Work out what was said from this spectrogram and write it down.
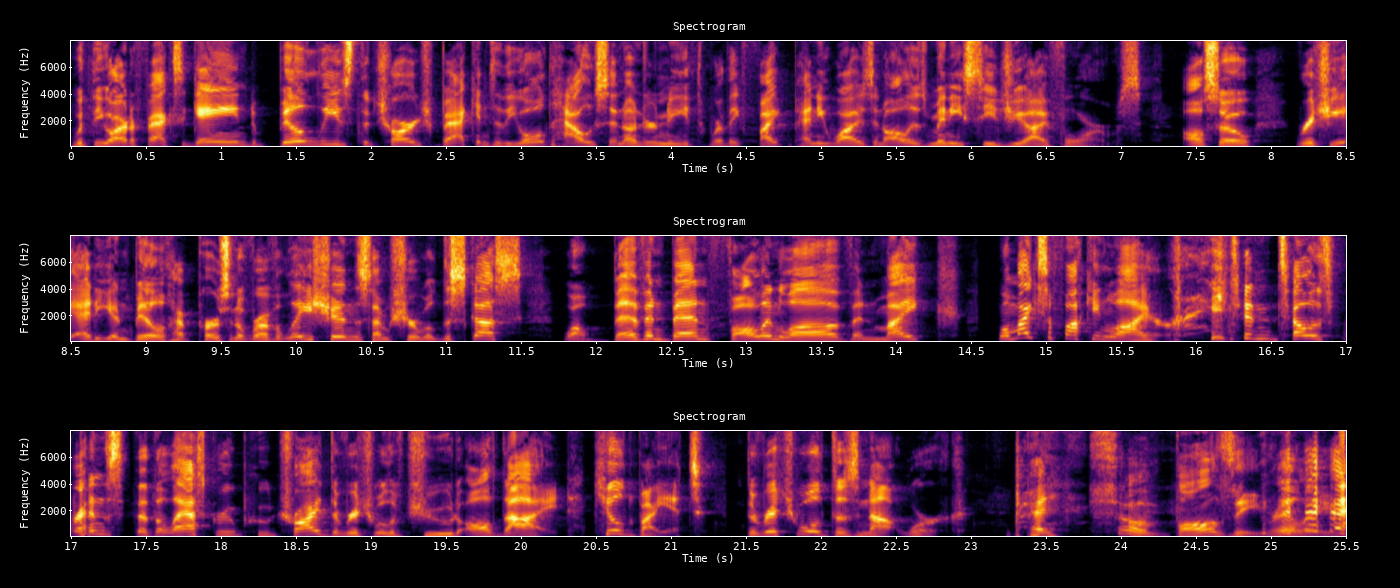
With the artifacts gained, Bill leads the charge back into the old house and underneath where they fight Pennywise in all his many CGI forms. Also, Richie, Eddie, and Bill have personal revelations I'm sure we'll discuss, while Bev and Ben fall in love, and Mike. Well, Mike's a fucking liar. he didn't tell his friends that the last group who tried the ritual of Chud all died, killed by it. The ritual does not work. Pen- So ballsy, really.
